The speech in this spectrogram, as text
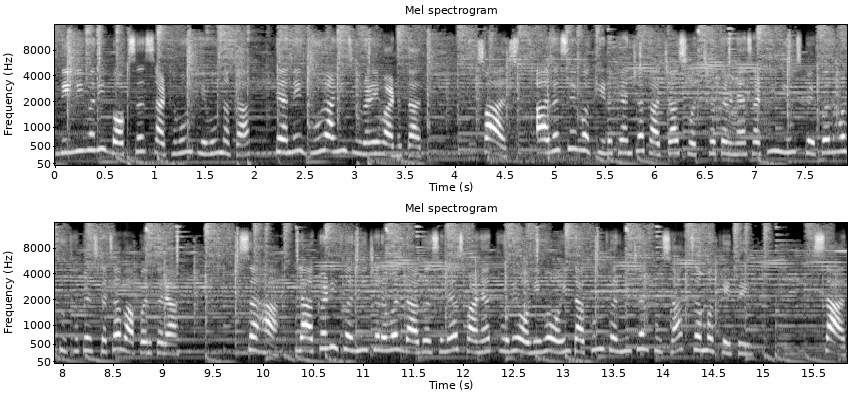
डिलिव्हरी बॉक्सेस साठवून ठेवू नका त्याने धूळ आणि झुरळे वाढतात. पाच आरसे व किडक्यांच्या काचा स्वच्छ करण्यासाठी न्यूजपेपर व टूथपेस्टचा वापर करा. सहा. लाकडी फर्निचरवर डाग असल्यास पाण्यात थोडे ऑलिव्ह ऑइल टाकून फर्निचर पुसा चमक येते. सात.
